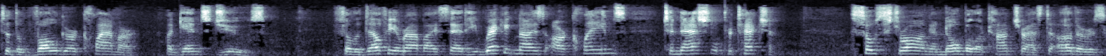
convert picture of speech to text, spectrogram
to the vulgar clamor against Jews. Philadelphia rabbi said he recognized our claims to national protection, so strong and noble a contrast to others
